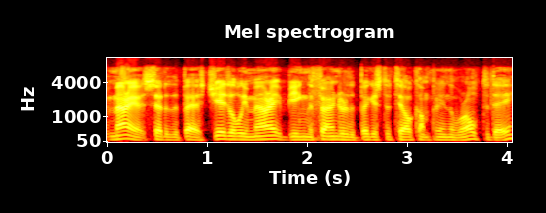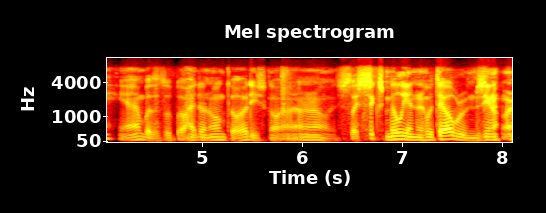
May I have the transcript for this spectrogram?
Marriott said it the best. J.W. Marriott being the founder of the biggest hotel company in the world today, yeah, with I don't know, God, he's got I don't know, it's like six million hotel rooms, you know,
